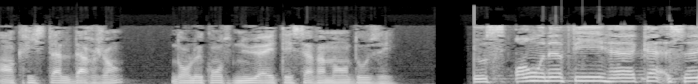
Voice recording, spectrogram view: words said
en cristal d'argent, dont le contenu a été savamment dosé. يسقون فيها كأسا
